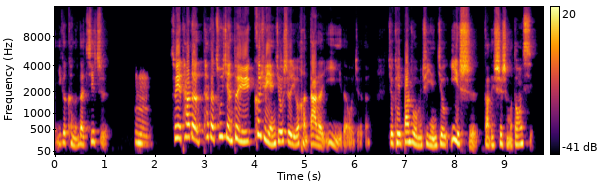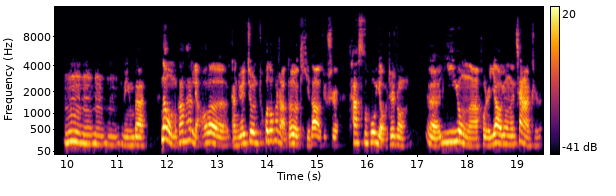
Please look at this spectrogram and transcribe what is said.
一个可能的机制。嗯所以它的它的出现对于科学研究是有很大的意义的，我觉得就可以帮助我们去研究意识到底是什么东西。嗯嗯嗯嗯，明白。那我们刚才聊了，感觉就或多或少都有提到，就是它似乎有这种呃医用啊或者药用的价值。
